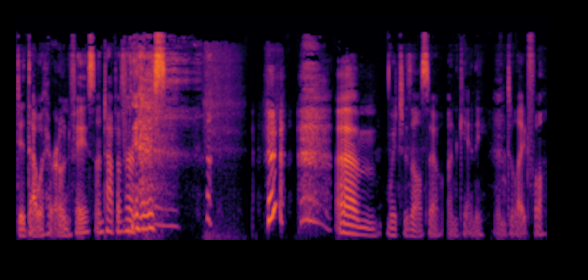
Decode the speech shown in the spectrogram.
did that with her own face on top of her face. um, which is also uncanny and delightful.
